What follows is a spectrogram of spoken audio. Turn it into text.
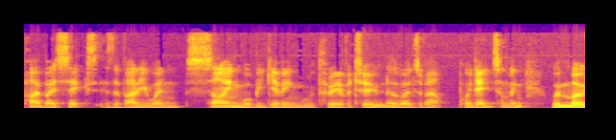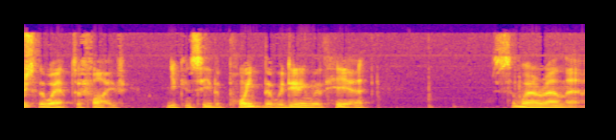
pi by 6 is the value when sine will be giving root 3 over 2, in other words about 0.8 something, we're most of the way up to 5. You can see the point that we're dealing with here, somewhere around there.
